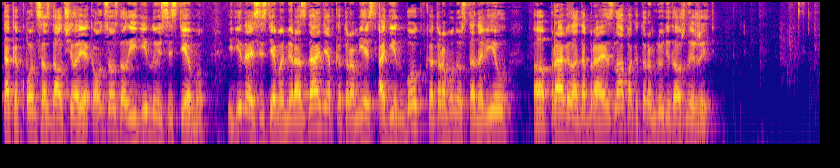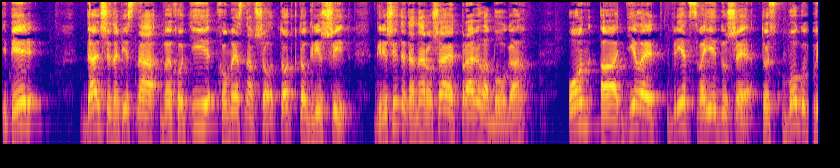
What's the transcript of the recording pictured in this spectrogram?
так как он создал человека, он создал единую систему. Единая система мироздания, в котором есть один Бог, в котором он установил э, правила добра и зла, по которым люди должны жить. Теперь дальше написано «Вехоти хомес навшо». Тот, кто грешит. Грешит это нарушает правила Бога. Он э, делает вред своей душе. То есть Богу вред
